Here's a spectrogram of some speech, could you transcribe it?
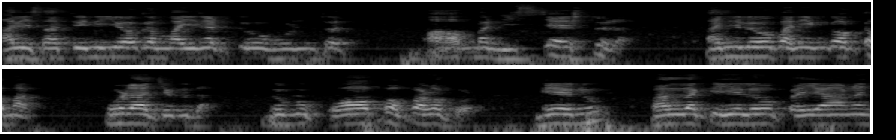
అవి సద్వినియోగం అయినట్టు ఉంటుంది. మా అమ్మ నిశ్చేష్టుల. పనిలో పని ఇంకొక మాట కూడా చెబుతా. నువ్వు కోపపడకూడదు నేను పల్లకీలో ప్రయాణం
